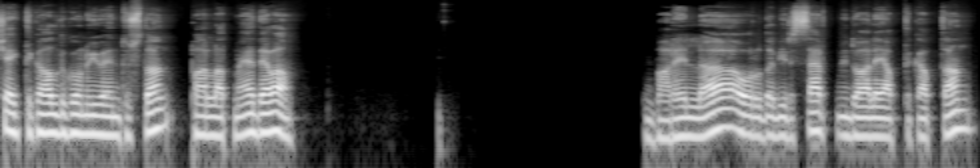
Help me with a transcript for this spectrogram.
Çektik aldık onu Juventus'tan. Parlatmaya devam. Barella orada bir sert müdahale yaptı kaptan.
